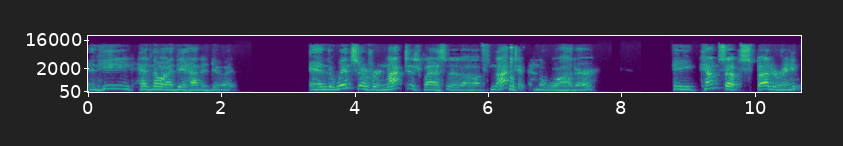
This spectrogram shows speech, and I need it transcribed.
and he had no idea how to do it. And the windsurfer knocked his glasses off, knocked him in the water. He comes up sputtering,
